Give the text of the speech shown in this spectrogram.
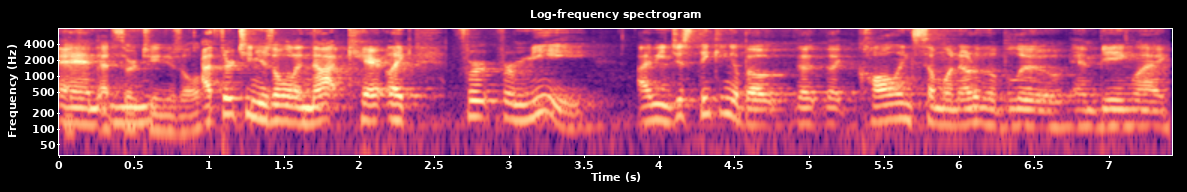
And At 13 years old? At 13 years old, and not care. Like for for me, I mean, just thinking about the, the calling someone out of the blue and being like.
